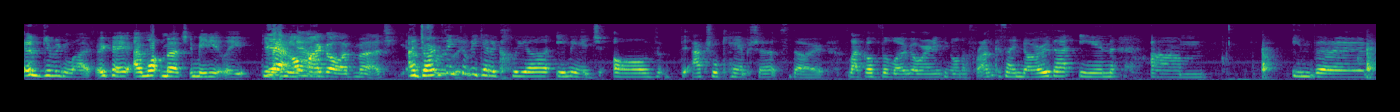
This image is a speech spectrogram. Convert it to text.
is giving life. Okay, I want merch immediately. Give Yeah, to me oh now. my god, merch. I don't think that we get a clear image of the actual camp shirts though, like of the logo or anything on the front, because I know that in um, in the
